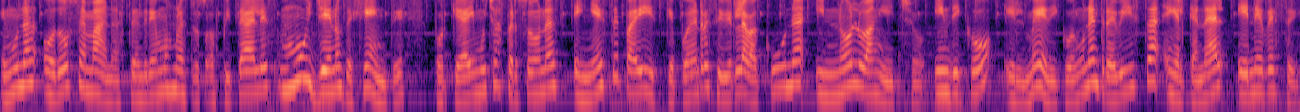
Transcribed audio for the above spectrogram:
en una o dos semanas tendremos nuestros hospitales muy llenos de gente, porque hay muchas personas en este país que pueden recibir la vacuna y no lo han hecho, indicó el médico en una entrevista en el canal NBC.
